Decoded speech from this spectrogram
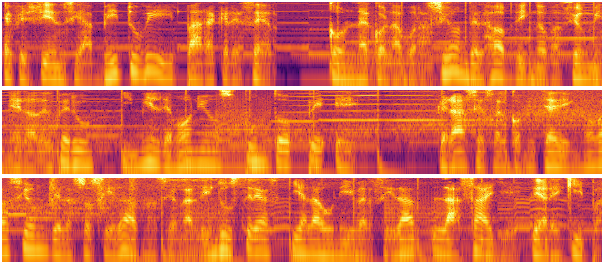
eficiencia B2B para crecer. Con la colaboración del Hub de Innovación Minera del Perú y mildemonios.pe. Gracias al Comité de Innovación de la Sociedad Nacional de Industrias y a la Universidad La Salle de Arequipa.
